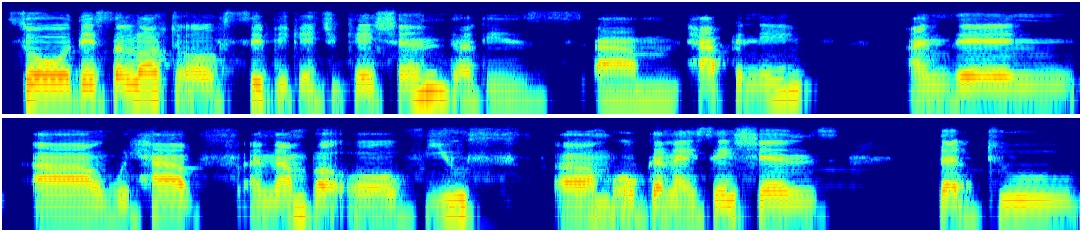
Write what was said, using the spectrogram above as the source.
So there's a lot of civic education that is um, happening. And then uh, we have a number of youth um, organizations that do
